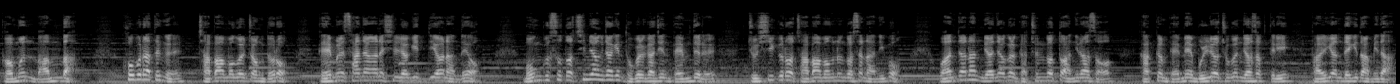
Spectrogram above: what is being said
검은 맘바, 코브라 등을 잡아먹을 정도로 뱀을 사냥하는 실력이 뛰어난데요. 몽구스도 치명적인 독을 가진 뱀들을 주식으로 잡아먹는 것은 아니고 완전한 면역을 갖춘 것도 아니라서 가끔 뱀에 물려 죽은 녀석들이 발견되기도 합니다.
